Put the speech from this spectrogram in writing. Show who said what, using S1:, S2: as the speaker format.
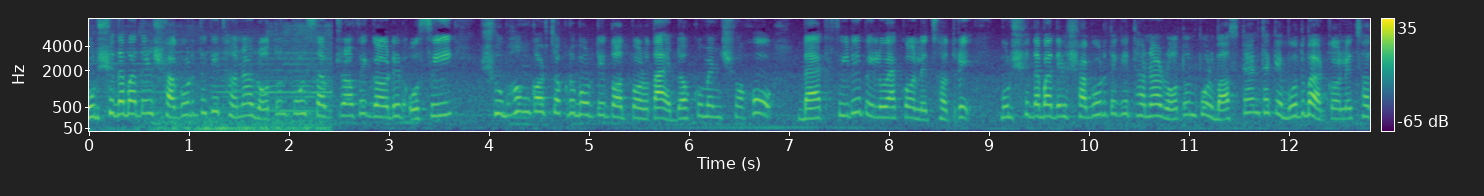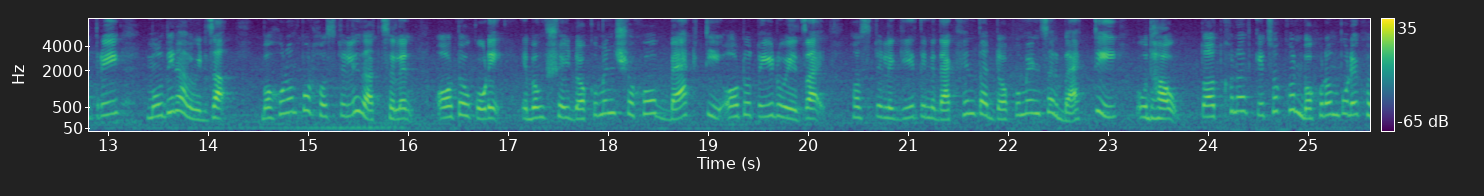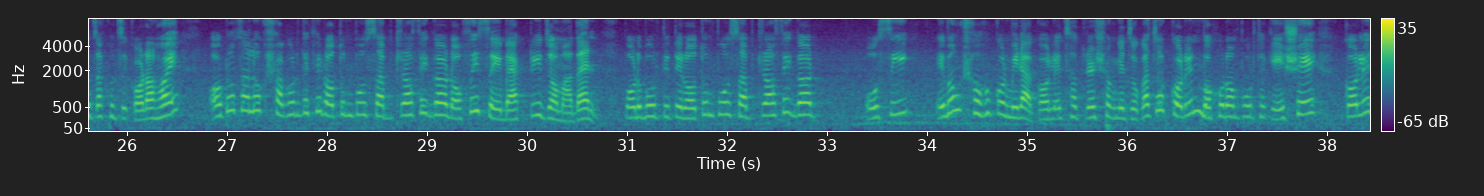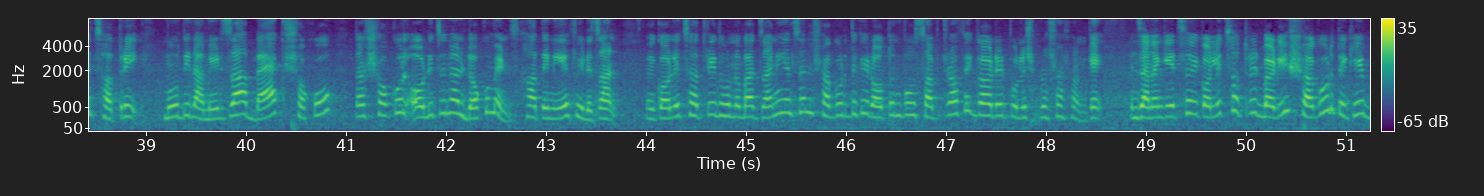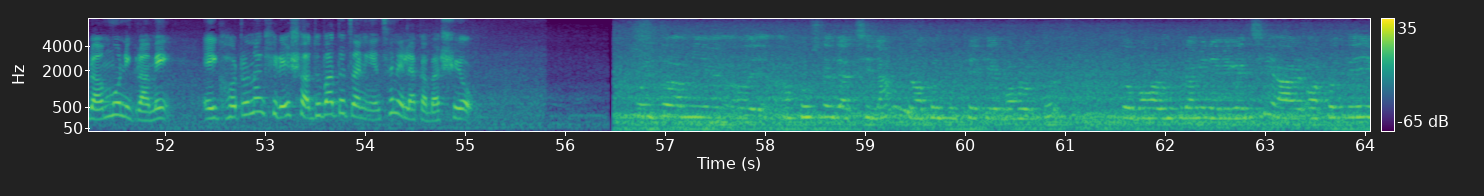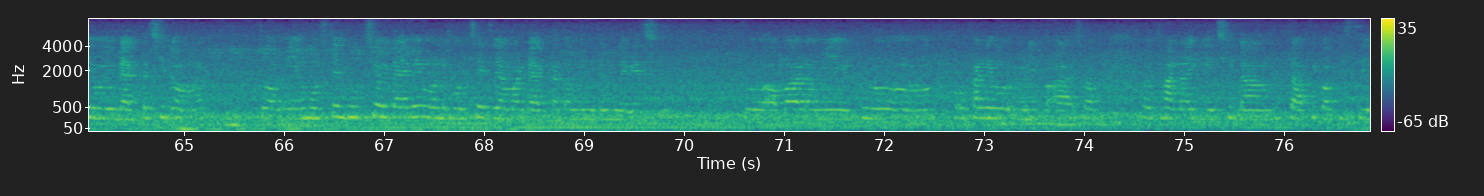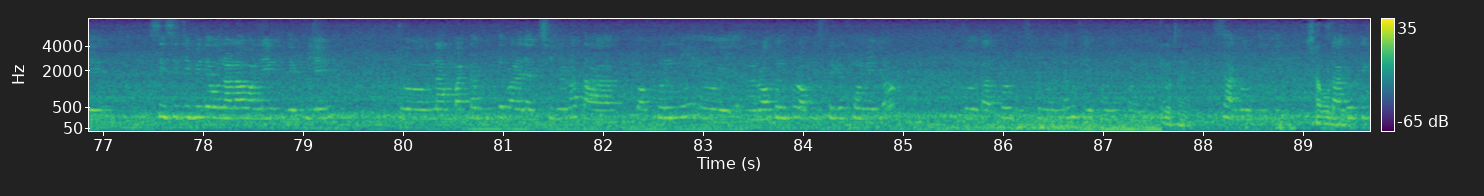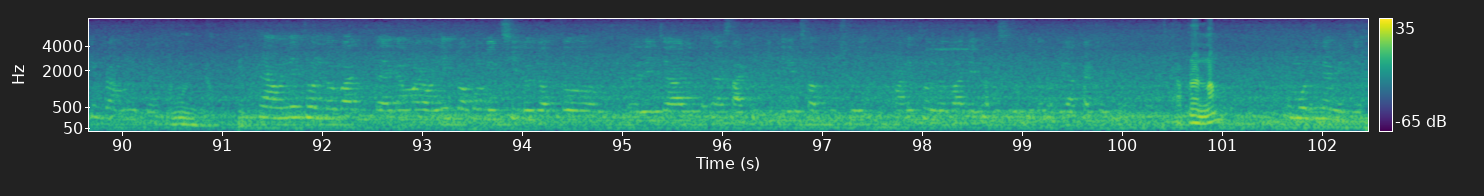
S1: মুর্শিদাবাদের সাগরদিঘি থানার Ratanpur sub traffic গার্ডের ওসি শুভঙ্কর চক্রবর্তী তৎপরতায় ডকুমেন্ট সহ ব্যাগ ফিরে পেল এক কলেজ ছাত্রী। মুর্শিদাবাদের সাগরদিঘি থানার রতনপুর বাসস্ট্যান্ড থেকে বুধবার কলেজ ছাত্রী মদিনা মির্জা বহরমপুর হোস্টেলে যাচ্ছিলেন অটো করে এবং সেই ডকুমেন্ট সহ ব্যাগটি অটোতেই রয়ে যায়। হোস্টেলে গিয়ে তিনি দেখেন তার ডকুমেন্টসের ব্যাগটি উধাও। তৎক্ষণাৎ কিছুক্ষণ বহরমপুরে খোঁজাখুঁজি করা হয়। অটো চালক সাগর দেখে রতনপুর সাব ট্রাফিক গার্ড অফিসে ব্যাগটি জমা দেন। পরবর্তীতে Ratanpur sub traffic guard OC এবং সহকর্মীরা কলেজ ছাত্রের সঙ্গে যোগাযোগ করেন বহরমপুর থেকে এসে কলেজ ছাত্রী মদিনা মির্জা, ব্যাগ সহ তার সকল অরিজিনাল ডকুমেন্টস হাতে নিয়ে ফিরে যান। ওই কলেজ ছাত্রী ধন্যবাদ জানিয়েছেন সাগর থেকে রতনপুর সাব ট্রাফিক গার্ডের পুলিশ প্রশাসনকে। জানা গিয়েছে, ওই কলেজ ছাত্রীর বাড়ি সাগর থেকে ব্রাহ্মণী গ্রামে। এই ঘটনা ঘিরে সাধুবাদ জানিয়েছেন এলাকাবাসীও।
S2: তো আমি, ওই হোস্টেল যাচ্ছিলাম রতনপুর থেকে বহরমপুর। তো বহরমপুরে আমি নেমে গেছি আর অটোতেই ওই ব্যাগটা ছিল আমার। তো আমি হোস্টেল ঢুকছি ওই টাইমে মনে পড়ছে যে আমার ব্যাগটা তো আমি নিতে ভুলে গেছি। তো আবার আমি পুরো ওখানে সব থানায় গিয়েছিলাম ট্রাফিক অফিসে সিসিটিভিতে ওনারা অনেক দেখলেন। তো নাম্বারটা বুঝতে পারা যাচ্ছিল না। তা তখনই ওই রতনপুর অফিস থেকে ফোন এলো। তো তারপর বুঝতে পারলাম যে এখানে ফোন
S3: কোথায়?
S2: সাগর দিকে
S3: সাগর
S2: দিকে ব্রাহ্মণ গ্রাম হ্যাঁ অনেক ধন্যবাদ ব্যাগ আমার অনেক রকমের ছিল যত রেজাল্ট সার্টিফিকেট সব কিছুই অনেক ধন্যবাদ এভাবে সুরক্ষিতভাবে রাখার জন্য।
S3: আপনার নাম?
S2: মদিনা মির্জা।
